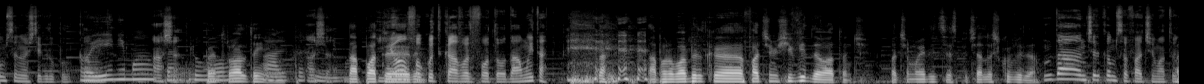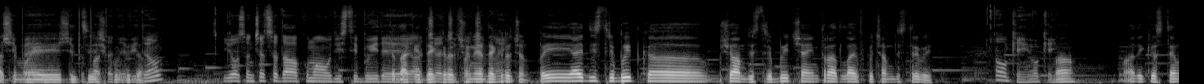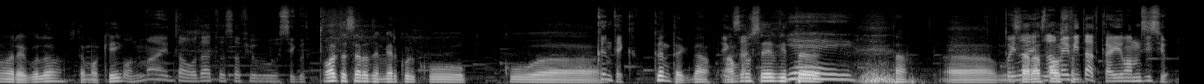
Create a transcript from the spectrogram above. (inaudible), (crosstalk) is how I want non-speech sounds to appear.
cum se numește grupul? O inimă Așa. pentru, Pentru o altă inimă. altă Așa. inimă. Da, poate, Eu am făcut cover foto, dar am uitat. (laughs) da, dar probabil că facem și video atunci. Facem o ediție specială și cu video. Da, încercăm să facem atunci și Facem o pe, și pe ediție și partea cu de video. video. Eu o să încerc să dau acum o distribuire Că dacă a e de ceea ce Crăciun, e facem de noi. Crăciun. Păi ai distribuit că și eu am distribuit și a intrat live cu ce am distribuit. Ok, ok. Da? Adică suntem în regulă, suntem ok. Bun, mai dau o dată să fiu sigur. O altă seară de miercuri cu, cu uh, Cântec. cântec, da. Am Exact. vrut să evit... uh, Yay! Da. Uh, Păi seara l- asta o l-am să- evitat, ca eu am zis eu. (laughs) (laughs)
